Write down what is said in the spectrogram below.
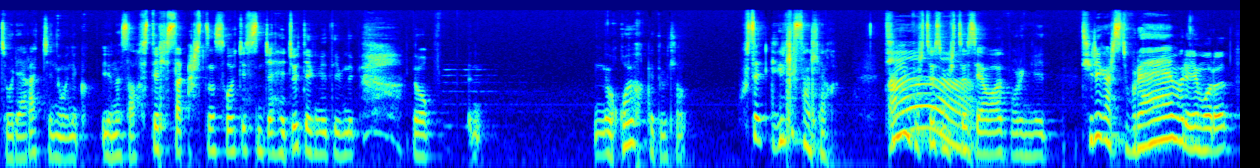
зур ягаад чи нөгөө нэг юунаас Австралиасаа гарцсан сууж исэн чи хажууд яг ингээд юм нэг нөгөө нөгөө гойх гэдэг лөө. Хүсээд гэрлэх санал байх. Тийм процесс процесс яваад бүр ингээд тэрийг харч бүр амар юм ороод.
